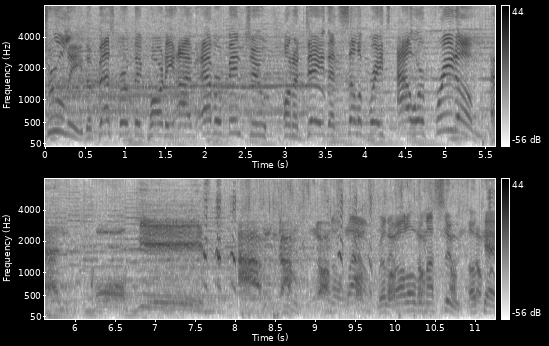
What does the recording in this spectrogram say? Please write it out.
truly the best birthday party I've ever been to on a day that celebrates our freedom. And cookies. um, nom, Oh, wow. Really all over my suit. Okay.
